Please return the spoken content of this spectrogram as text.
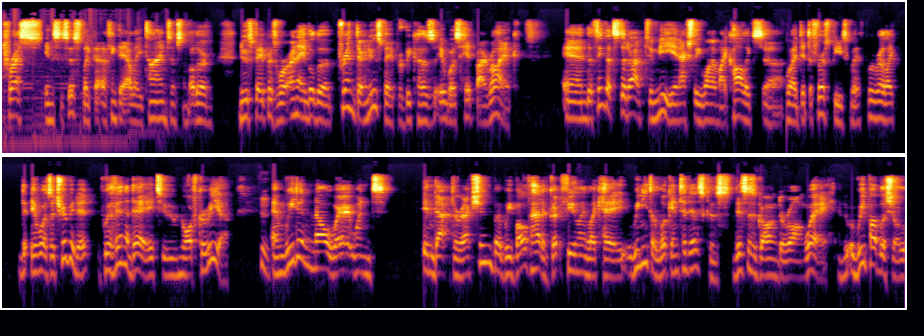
press instances, like the, I think the LA Times and some other newspapers, were unable to print their newspaper because it was hit by Ryuk. And the thing that stood out to me, and actually one of my colleagues uh, who I did the first piece with, we were like, it was attributed within a day to North Korea. Hmm. And we didn't know where it went in that direction, but we both had a good feeling like, hey, we need to look into this because this is going the wrong way. And we publish a,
